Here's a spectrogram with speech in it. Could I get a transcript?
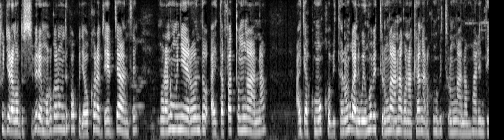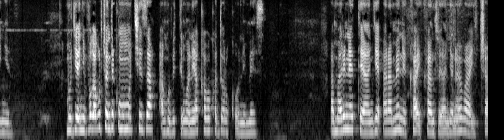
tugira ngo dusubire mu rugo n'ubundi ko kujya gukora byari byanze mpura n'umunyerondo ahita afata umwana ajya kumukubita. Namubwira ni winkubitira umwana ntabwo nakihangana ko nkubitira umwana mpari indi nyine mu gihe nkivuga gutyo ndi kumumukiza ankubita inkoni y'akaboko dore ukuntu imeze. Amarinete yanjye arameneka ikanzu yanjye na yo bayica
